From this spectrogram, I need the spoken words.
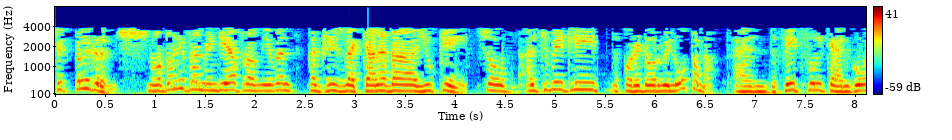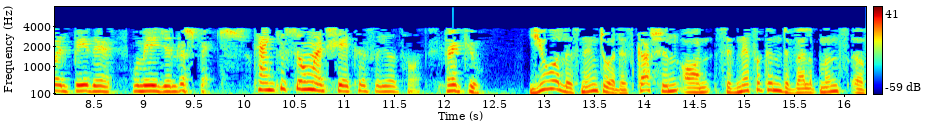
Sikh pilgrims, not only from India, from even countries like Canada, UK. So ultimately the corridor will open up and the faithful can go and pay their homage and respects. Thank you so much Shekhar for your thoughts. Thank you. You are listening to a discussion on significant developments of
